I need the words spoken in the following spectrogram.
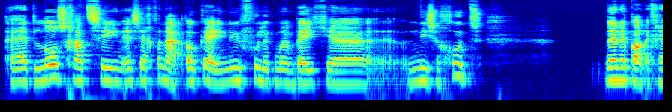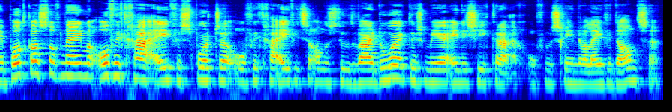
het los gaat zien en zegt van nou oké, nu voel ik me een beetje eh, niet zo goed. Dan kan ik geen podcast opnemen. Of ik ga even sporten. Of ik ga even iets anders doen. Waardoor ik dus meer energie krijg. Of misschien wel even dansen.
